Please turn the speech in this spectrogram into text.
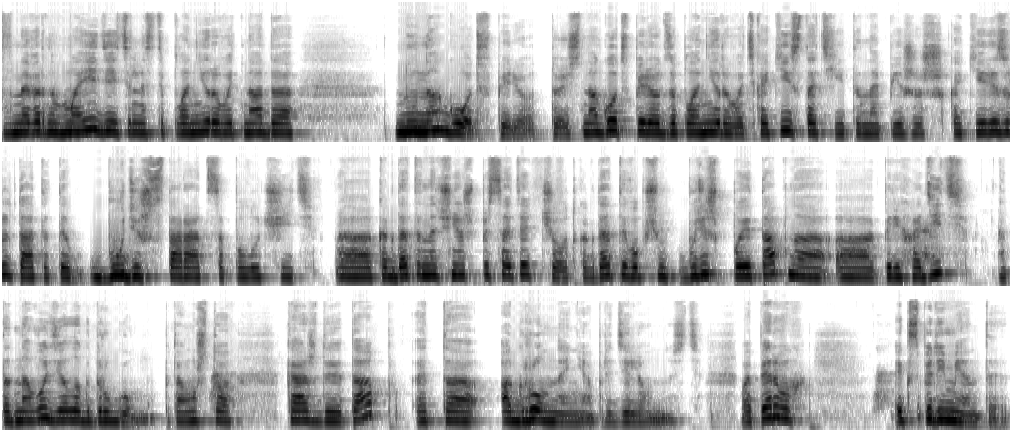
наверное, в моей деятельности планировать надо ну, на год вперед. То есть на год вперед запланировать, какие статьи ты напишешь, какие результаты ты будешь стараться получить, э, когда ты начнешь писать отчет, когда ты, в общем, будешь поэтапно э, переходить от одного дела к другому, потому что каждый этап — это огромная неопределенность. Во-первых, эксперименты.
